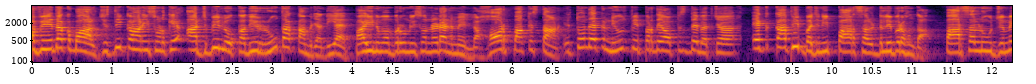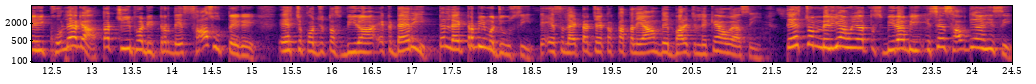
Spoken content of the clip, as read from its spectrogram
ਜਾਵੇਦ ਇਕਬਾਲ ਜਿਸ ਦੀ ਕਹਾਣੀ ਸੁਣ ਕੇ ਅੱਜ ਵੀ ਲੋਕਾਂ ਦੀ ਰੂਹ ਤੱਕ ਕੰਬ ਜਾਂਦੀ ਹੈ। 22 ਨਵੰਬਰ 1999 ਲਾਹੌਰ, ਪਾਕਿਸਤਾਨ, ਇੱਥੋਂ ਦੇ ਇੱਕ ਨਿਊਜ਼ਪੇਪਰ ਦੇ ਆਫਿਸ ਦੇ ਵਿੱਚ ਇੱਕ ਕਾਫੀ ਵਜਨੀ ਪਾਰਸਲ ਡਿਲੀਵਰ ਹੁੰਦਾ। ਪਾਰਸਲ ਨੂੰ ਜਿਵੇਂ ਹੀ ਖੋਲਿਆ ਗਿਆ, ਤਾਂ ਚੀਫ ਐਡੀਟਰ ਦੇ ਸਾਹ ਸੁੱਤੇ ਗਏ। ਇਸ 'ਚ ਕੁਝ ਤਸਵੀਰਾਂ, ਇੱਕ ਡਾਇਰੀ ਤੇ ਲੈਟਰ ਵੀ ਮੌਜੂਦ ਸੀ ਤੇ ਇਸ ਲੈਟਰ 'ਚ ਇੱਕ ਕਤਲੇਆਮ ਦੇ ਬਾਰੇ 'ਚ ਲਿਖਿਆ ਹੋਇਆ ਸੀ। ਤੇ ਇਸ 'ਚੋਂ ਮਿਲੀਆਂ ਹੋਈਆਂ ਤਸਵੀਰਾਂ ਵੀ ਇਸੇ ਸਭ ਦੀਆਂ ਹੀ ਸੀ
